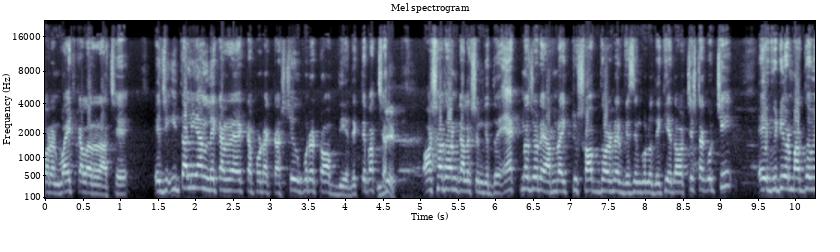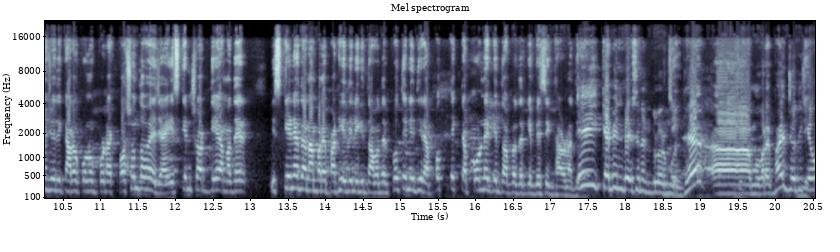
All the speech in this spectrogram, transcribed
করেন হোয়াইট কালারের আছে এই যে ইতালিয়ান লেকারের একটা প্রোডাক্ট আসছে উপরে টপ দিয়ে দেখতে পাচ্ছেন? অসাধারণ কালেকশন কিন্তু। এক নজরে আমরা একটু সব ধরনের বেসিনগুলো দেখিয়ে দেওয়ার চেষ্টা করছি। এই ভিডিওর মাধ্যমে যদি কারও কোনো প্রোডাক্ট পছন্দ হয়ে যায় স্ক্রিনশট দিয়ে আমাদের স্ক্রিনে দেওয়া নাম্বারে পাঠিয়ে দিলে কিন্তু আমাদের প্রতিনিধিরা প্রত্যেকটা পণ্যের কিন্তু আপনাদেরকে বেসিক ধারণা দিবে এই কেবিন বেসিনেটগুলোর মধ্যে মোবারক ভাই যদি কেউ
